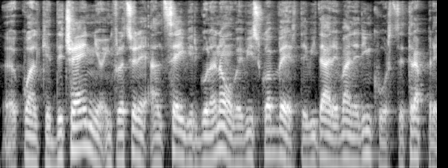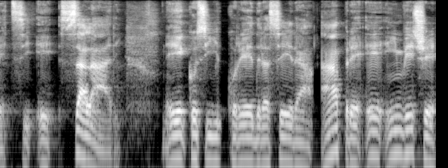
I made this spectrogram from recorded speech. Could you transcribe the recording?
uh, qualche decennio, inflazione al 6,9, Visco avverte evitare vane rincorse tra prezzi e salari. E così il Corriere della Sera apre e invece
